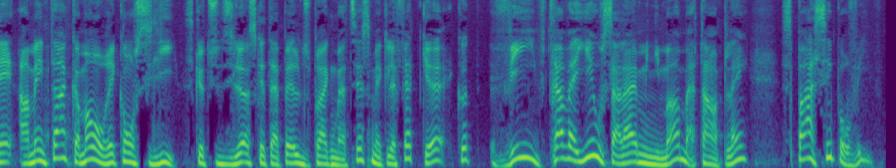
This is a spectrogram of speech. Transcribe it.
Mais en même temps, comment on réconcilie ce que tu dis là, ce que tu appelles du pragmatisme, avec le fait que, écoute, vivre, travailler au salaire minimum à temps plein, c'est pas assez pour vivre.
